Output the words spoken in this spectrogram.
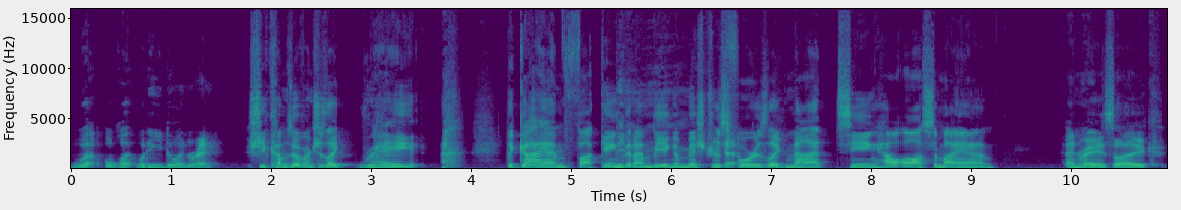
what? What? What are you doing, Ray? she comes over and she's like, Ray, the guy I'm fucking that I'm being a mistress Yeah. for is like not seeing how awesome I am. And Ray's like,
